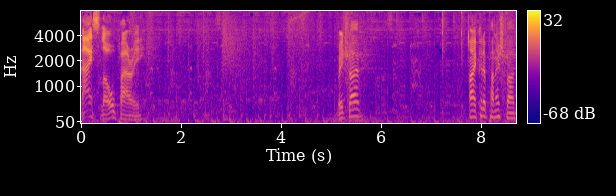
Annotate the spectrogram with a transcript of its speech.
Nice low parry. Rage drive. I could have punished that.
